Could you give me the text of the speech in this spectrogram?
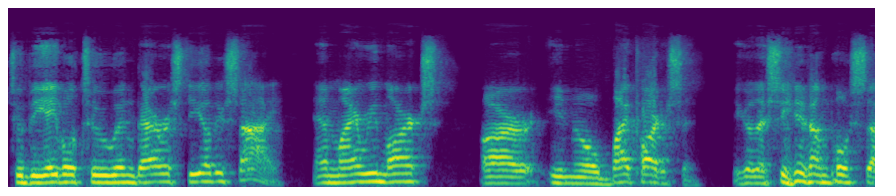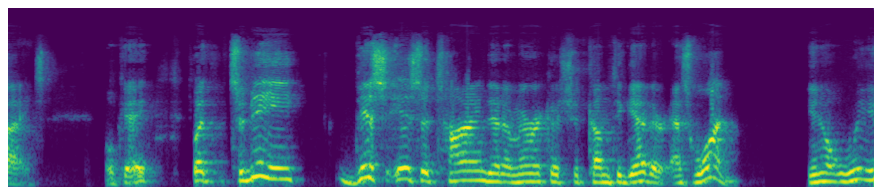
to be able to embarrass the other side. And my remarks are, you know, bipartisan because I've seen it on both sides. Okay. But to me, this is a time that America should come together as one. You know, we,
